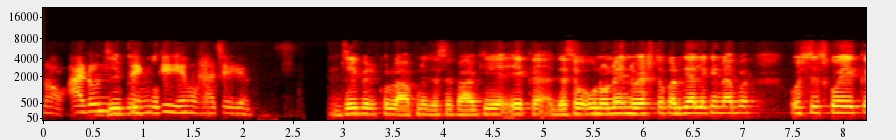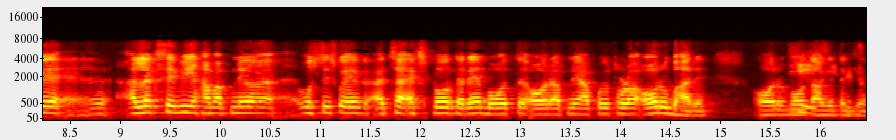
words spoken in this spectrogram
नो आई डोंट थिंक कि ये होना चाहिए। जी बिल्कुल आपने जैसे कहा कि एक जैसे उन्होंने इन्वेस्ट तो कर दिया लेकिन अब उस चीज़ को एक अलग से भी हम अपने उस चीज़ को एक अच्छा एक्सप्लोर करें बहुत और अपने आप को थोड़ा और उभारें और बहुत आगे तक जाए।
